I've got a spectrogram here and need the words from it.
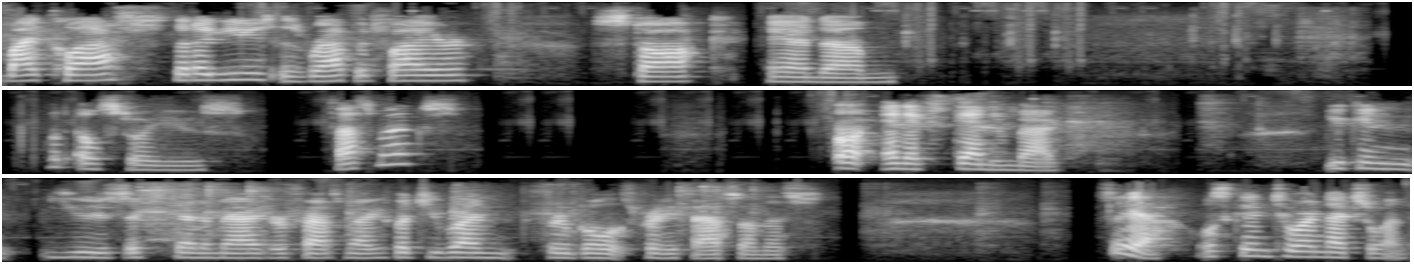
my class that I use is rapid fire, stock, and um, what else do I use? Fast mags? Or an extended mag. You can use extended mag or fast mag, but you run through bullets pretty fast on this. So yeah, let's get into our next one.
